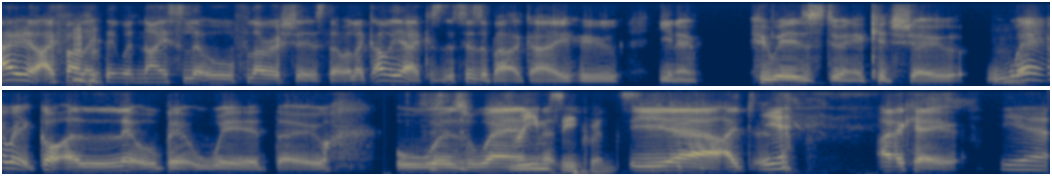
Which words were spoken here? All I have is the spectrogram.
I don't know. I felt like they were nice little flourishes that were like, oh yeah, because this is about a guy who, you know, who is doing a kids show. Hmm. Where it got a little bit weird though was when dream sequence. Yeah, I yeah. Okay. Yeah.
